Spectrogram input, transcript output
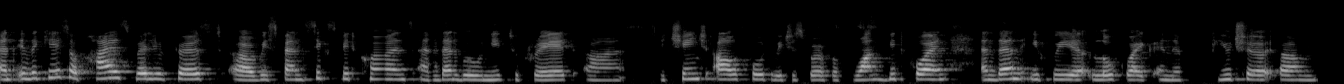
And in the case of highest value first, uh, we spend six Bitcoins and then we will need to create uh, a change output, which is worth of one Bitcoin. And then if we look like in the future um,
